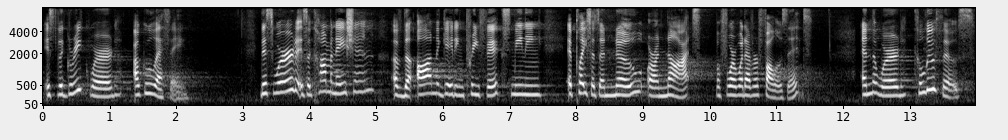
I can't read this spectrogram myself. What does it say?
is the Greek word akulethe. This word is a combination of the a negating prefix, meaning it places a no or a not before whatever follows it, and the word kaluthos,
